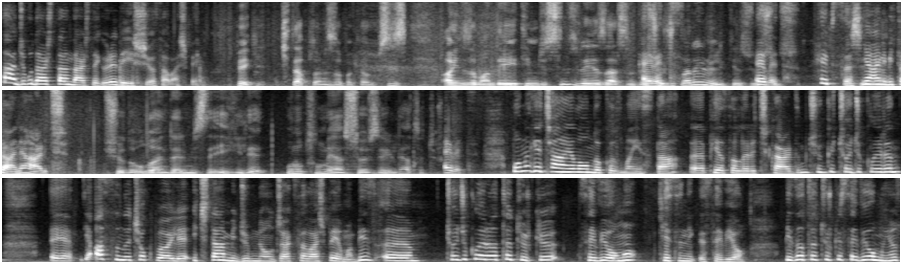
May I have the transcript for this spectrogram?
Sadece bu dersten derse göre değişiyor Savaş Bey. peki kitaplarınıza bakalım. Siz aynı zamanda eğitimcisiniz ve yazarsınız. Ve Evet. çocuklara yönelik yazıyorsunuz. Evet, hepsi. Mesela- Yani bir tane hariç. Şurada Ulu Önderimizle ilgili unutulmayan sözleriyle Atatürk. Evet. Bunu geçen yıl 19 Mayıs'ta e, piyasalara çıkardım. Çünkü çocukların e, ya aslında çok böyle içten bir cümle olacak Savaş Bey ama biz e, çocukları Atatürk'ü seviyor mu? Kesinlikle seviyor. Biz Atatürk'ü seviyor muyuz?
